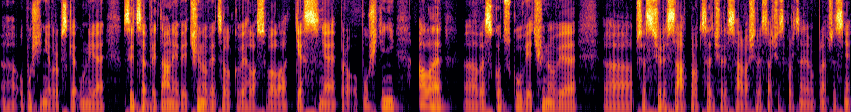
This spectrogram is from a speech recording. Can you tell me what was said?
eh, opuštění Evropské unie, sice Británie většinově celkově hlasovala těsně pro opuštění, ale ve Skotsku většinově přes 60%, 62, 66%, nebo úplně přesně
